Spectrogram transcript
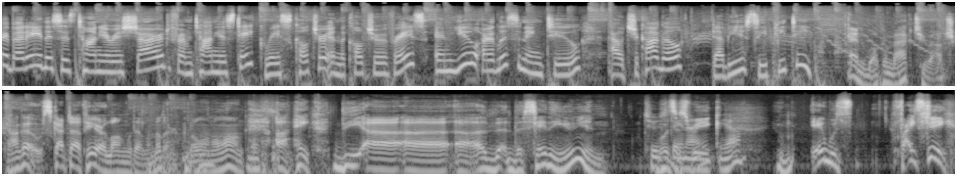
Everybody, this is Tanya Richard from Tanya's Take Race Culture and the Culture of Race, and you are listening to Out Chicago WCPT. And welcome back to Out Chicago. Scott Duff here, along with Ellen Miller, rolling along. Uh, hey, the, uh, uh, uh, the the State of the Union was this night, week. yeah. it was feisty.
